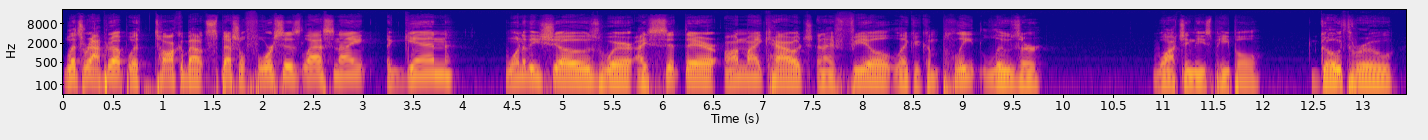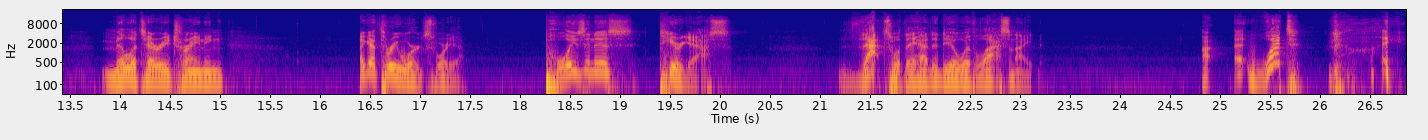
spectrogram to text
Let's wrap it up with talk about special forces last night. Again, one of these shows where I sit there on my couch and I feel like a complete loser watching these people go through military training. I got three words for you poisonous tear gas. That's what they had to deal with last night. I, uh, what? like,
